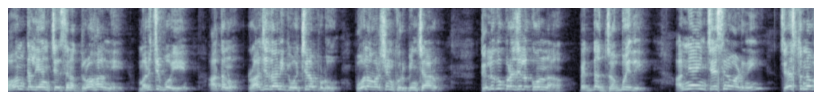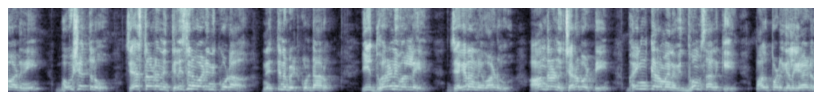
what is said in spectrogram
పవన్ కళ్యాణ్ చేసిన ద్రోహాన్ని మరిచిపోయి అతను రాజధానికి వచ్చినప్పుడు పూల వర్షం కురిపించారు. తెలుగు ప్రజలకు ఉన్న పెద్ద జబ్బు ఇది. అన్యాయం చేసిన వాడిని చేస్తున్న వాడిని భవిష్యత్తులో చేస్తాడని తెలిసిన వాడిని కూడా నెత్తిన పెట్టుకుంటారు. ఈ ధోరణి వల్లే జగన్ అనేవాడు ఆంధ్రను చెరబట్టి భయంకరమైన విధ్వంసానికి పాల్పడగలిగాడు.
